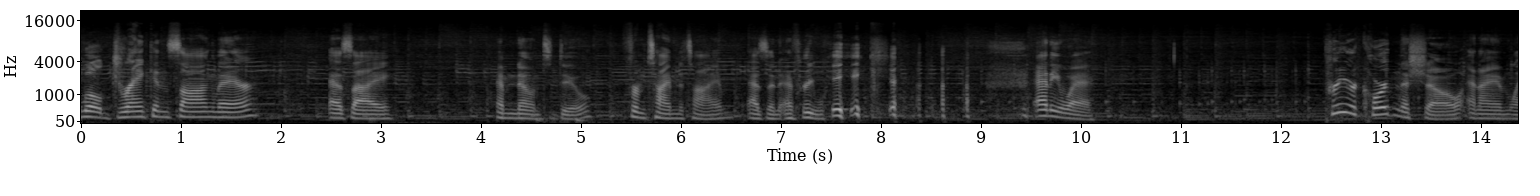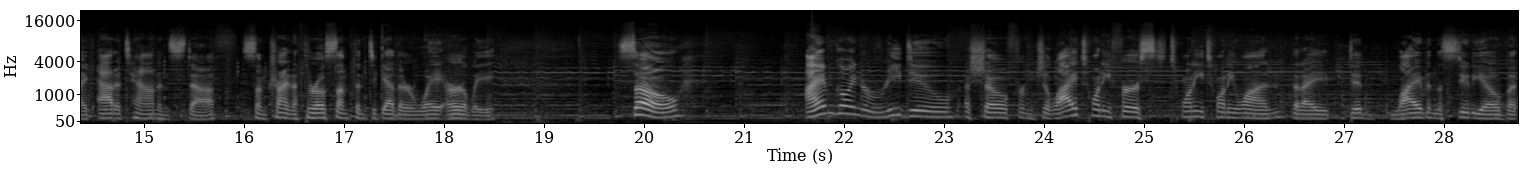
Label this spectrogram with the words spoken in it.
little drankin' song there, as I am known to do from time to time, as in every week. anyway, pre recording this show, and I am like out of town and stuff, so I'm trying to throw something together way early. So, I am going to redo a show from July 21st, 2021, that I did live in the studio, but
